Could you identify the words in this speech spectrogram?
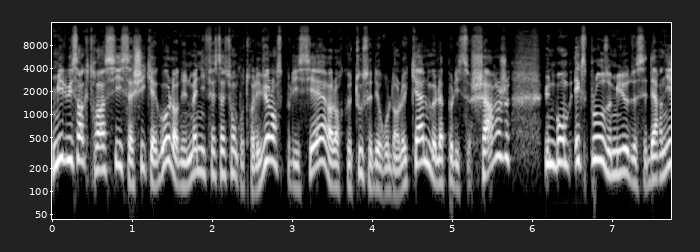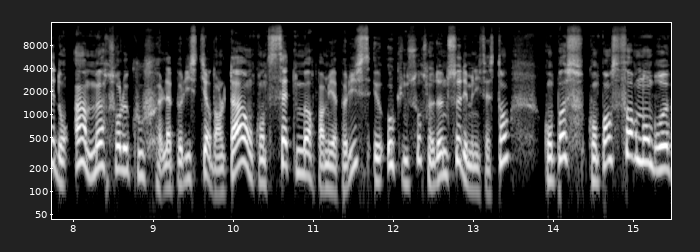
1886 à Chicago lors d'une manifestation contre les violences policières alors que tout se déroule dans le calme, la police charge, une bombe explose au milieu de ces derniers dont un meurt sur le coup. La police tire dans le tas, on compte 7 morts parmi la police et aucune source ne donne ceux des manifestants qu'on pense, fort nombreux.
